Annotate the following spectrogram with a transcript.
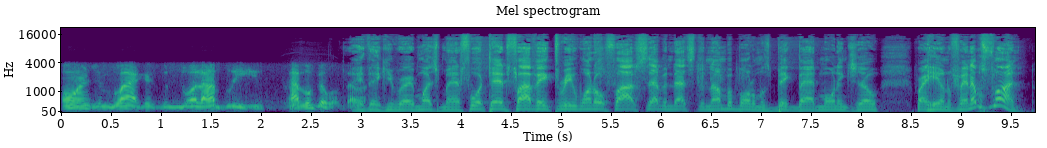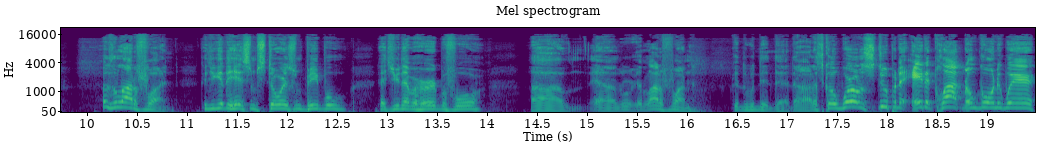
Orange and black is the blood I bleed. Have a good one, Hey, thank you very much, man. 410 583 1057. That's the number. Baltimore's Big Bad Morning Show right here on the fan. That was fun. That was a lot of fun. Did you get to hear some stories from people that you never heard before. Um, uh, a lot of fun. Good that we did that. Uh, let's go. World of Stupid at 8 o'clock. Don't go anywhere.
